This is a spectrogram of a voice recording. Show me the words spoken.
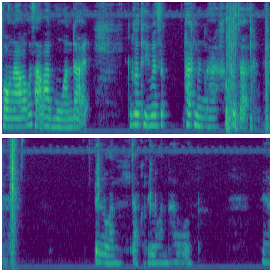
ฟองน้ำเราก็สามารถม้วนได้แล้วก็ทิ้งไว้สักพักหนึ่งนะคะเขาก็จะ เป็นรอนจับกันเป็นรอนนะทุกคนเนี่ย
